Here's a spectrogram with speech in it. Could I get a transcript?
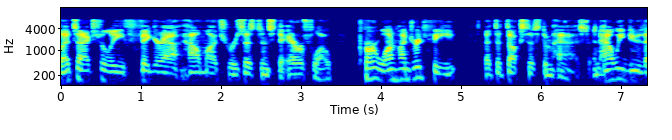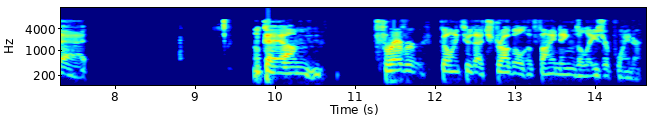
Let's actually figure out how much resistance to airflow per 100 feet that the duct system has. And how we do that Okay, I'm forever going through that struggle of finding the laser pointer.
